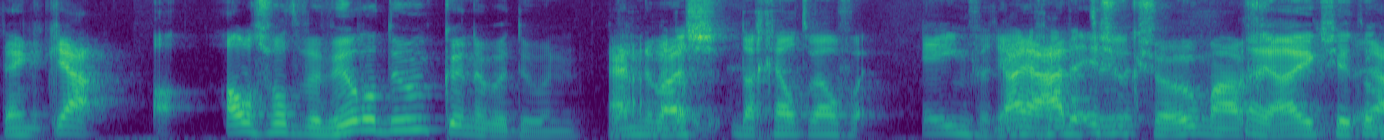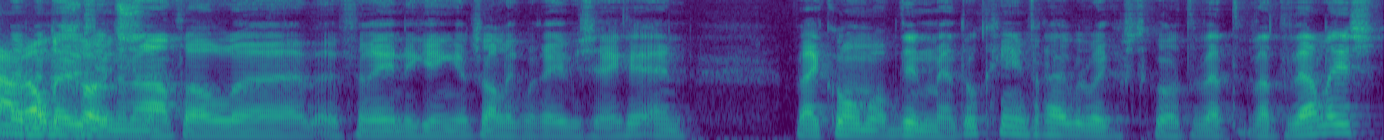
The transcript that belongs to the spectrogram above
Denk ik, ja, alles wat we willen doen, kunnen we doen. Ja, en dat, is- dat geldt wel voor één ja, vereniging ja, dat is ook zo, maar... Nou ja, ik zit ook Ja, met wel mijn neus in een aantal eh, verenigingen, zal ik maar even zeggen. En wij komen op dit moment ook geen vrijwilligers tekort. Wat, wat wel is,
